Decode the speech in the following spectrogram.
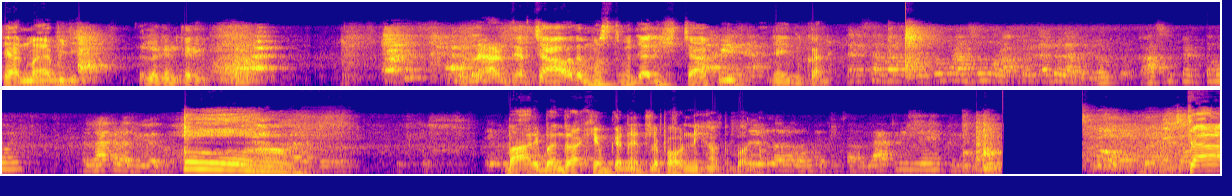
ધ્યાનમાં હે બીજી? લગ્ન કરી. એટલે અત્યારે ચા આવે તો મસ્ત મજાની ચા પી, જઈ દુકાને. લાકડા છોકરાનો છોકરો આખો તબેલામાં જ રમતો. ઘાસ ઉખેડતો હોય લાકડા જોવે બાર બંધ રાખી એમ કે ને એટલે પવન નહીં આવતો બહાર ચા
